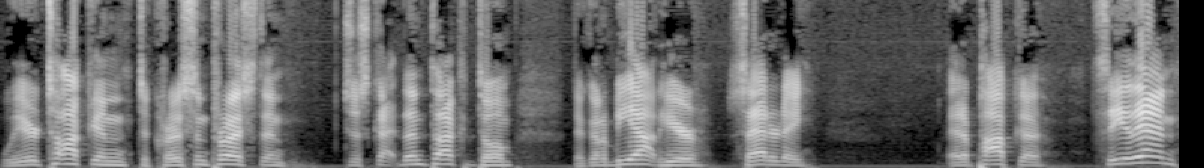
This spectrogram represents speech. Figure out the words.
we are talking to Chris and Preston. Just got done talking to them. They're going to be out here Saturday at Apopka. See you then.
